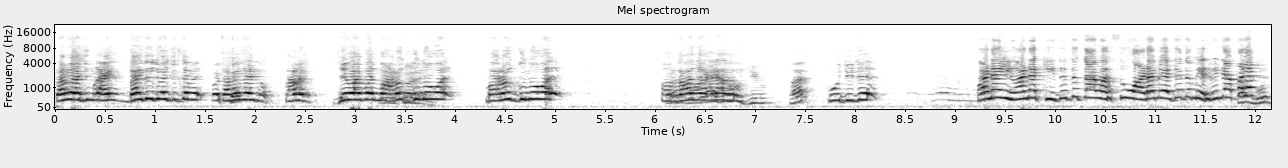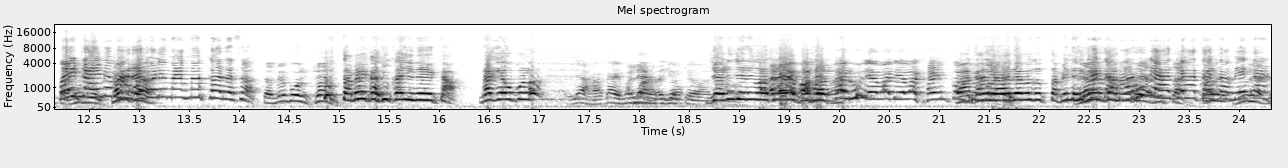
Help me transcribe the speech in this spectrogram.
તમે હજી દેજો તમે. તમે નાઈ દો. જે હોય મારો જ ગુનો હોય. મારો જ ગુનો હોય. આમ ગાળ ગોડાજી, નીકળ્યા હું થયું? હે? પૂછ્યું છે. પણ યુવાને કીધું તું કે આ વસ્તુ ઓડે બેજો તો મેળવી ના પડે. પછી ટાઈમે મારા જોડે માંગ માંગ કરે છે. તમે બોલશો તમે કશું કહી નહીં એકતા. ના કેવું પડે? જો. જેની જેની વાત અરે હોય, લેવા દેવા ખાઈને કહું છું. ભાષા લેવા દેવા તો તમે નહીં એટલે કહેતા. તમારું ત્યાં ત્યાં ત્યાં તમે ત્યાં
